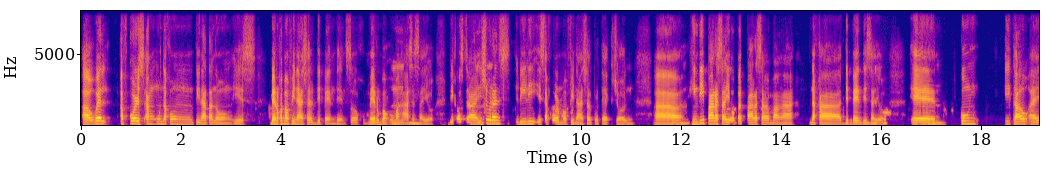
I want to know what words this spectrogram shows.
Uh, well, of course, ang una kong tinatanong is, meron ka bang financial dependence? So, meron bang umaasa mm-hmm. sa'yo? Because uh, insurance really is a form of financial protection. Uh, mm-hmm. Hindi para sa'yo, but para sa mga nakadepende sa'yo. And kung ikaw ay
